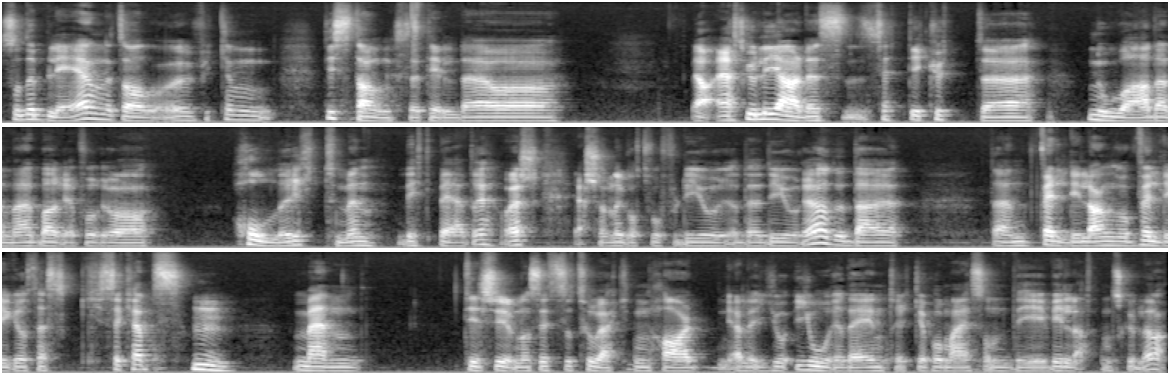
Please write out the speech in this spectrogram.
Så det ble en litt sånn fikk en distanse til det, og Ja, jeg skulle gjerne sett de kutte noe av denne bare for å holde rytmen litt bedre. Og jeg, jeg skjønner godt hvorfor de gjorde det de gjorde. Det, der, det er en veldig lang og veldig grotesk sekvens. mm. Men til syvende og sist så tror jeg ikke den har Eller gjorde det inntrykket på meg som de ville at den skulle, da.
